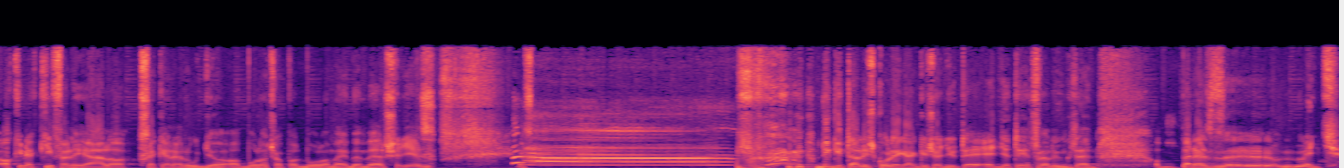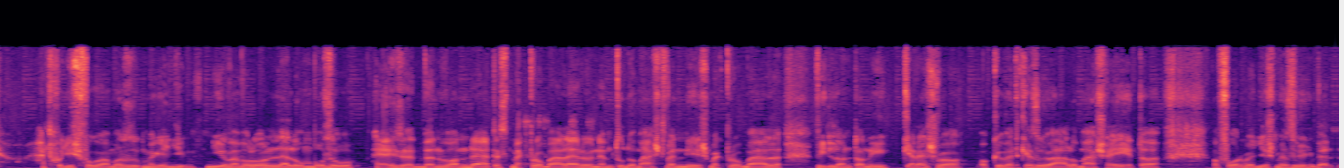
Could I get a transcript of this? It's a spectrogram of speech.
akinek kifelé áll a szekere rúdja abból a csapatból, amelyben versenyez. Ezt digitális kollégák is együtt egyetért velünk, tehát a Perez egy hát hogy is fogalmazzuk meg, egy nyilvánvalóan lelombozó helyzetben van, de hát ezt megpróbál erről nem tudomást venni, és megpróbál villantani, keresve a következő állomás helyét a, a Form 1 mezőnyben.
